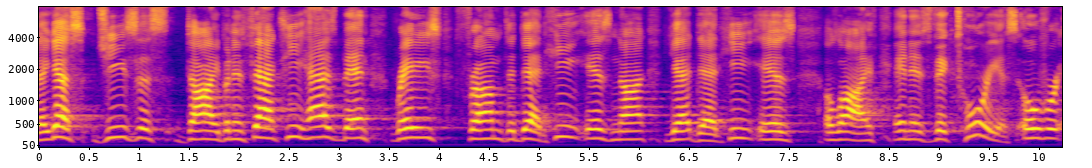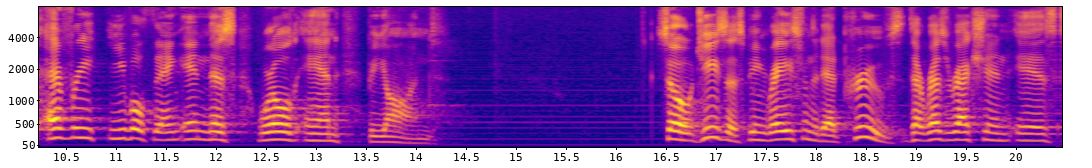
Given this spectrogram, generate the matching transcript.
That yes, Jesus died, but in fact, he has been raised from the dead. He is not yet dead. He is alive and is victorious over every evil thing in this world and beyond. So, Jesus being raised from the dead proves that resurrection is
